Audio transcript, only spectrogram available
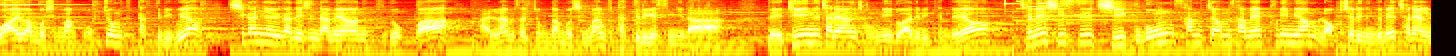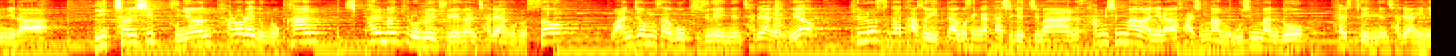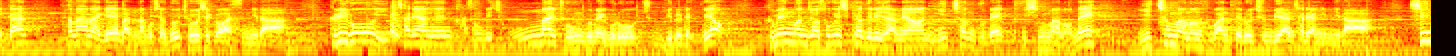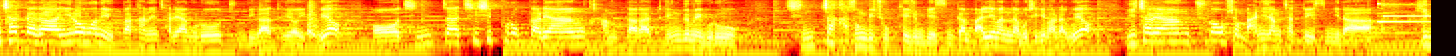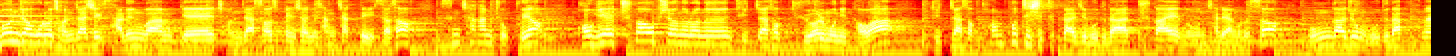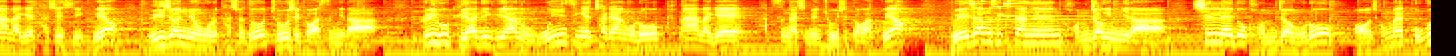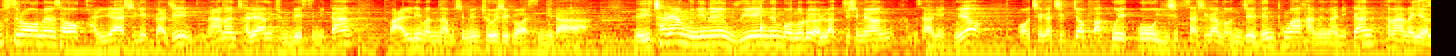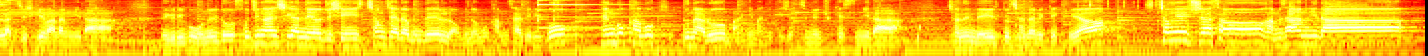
좋아요 한 번씩만 꼭 좀 부탁드리고요. 시간 여유가 되신다면 구독과 알람 설정도 한 번씩만 부탁드리겠습니다. 네, 뒤에 있는 차량 정리 도와드릴 텐데요. 제네시스 G90 3.3의 프리미엄 럭셔리 등급의 차량입니다. 2019년 8월에 등록한 18만 킬로를 주행한 차량으로서 완전 무사고 기준에 있는 차량이고요. 킬로수가 다소 있다고 생각하시겠지만 30만 아니라 40만, 50만도 탈 수 있는 차량이니까 편안하게 만나보셔도 좋으실 것 같습니다. 그리고 이 차량은 가성비 정말 좋은 금액으로 준비를 했고요. 금액 먼저 소개시켜 드리자면 2,990만 원에 2천만 원 후반대로 준비한 차량입니다. 신차가가 1억 원에 육박하는 차량으로 준비가 되어 있고요. 어, 진짜 70%가량 감가가 된 금액으로 진짜 가성비 좋게 준비했으니까 빨리 만나보시기 바라고요. 이 차량 추가 옵션 많이 장착되어 있습니다. 기본적으로 전자식 사륜과 함께 전자 서스펜션이 장착되어 있어서 승차감 좋고요. 거기에 추가 옵션으로는 뒷좌석 듀얼 모니터와 뒷좌석 컴포트 시트까지 모두 다 추가해 놓은 차량으로서 온 가족 모두 다 편안하게 타실 수 있고요. 의전용으로 타셔도 좋으실 것 같습니다. 그리고 귀하디 귀한 5인승의 차량으로 편안하게 탑승하시면 좋으실 것 같고요. 외장 색상은 검정입니다. 실내도 검정으로 어, 정말 고급스러우면서 관리하시기까지 무난한 차량 준비했으니까 빨리 만나보시면 좋으실 것 같습니다. 네, 이 차량 문의는 위에 있는 번호로 연락 주시면 감사하겠고요. 어, 제가 직접 받고 있고 24시간 언제든 통화 가능하니까 편안하게 연락 주시기 바랍니다. 네, 그리고 오늘도 소중한 시간 내어주신 시청자 여러분들 너무너무 감사드리고 행복하고 기쁜 하루 많이 많이 되셨으면 좋겠습니다. 저는 내일 또 찾아뵙겠고요. 시청해주셔서 감사합니다.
